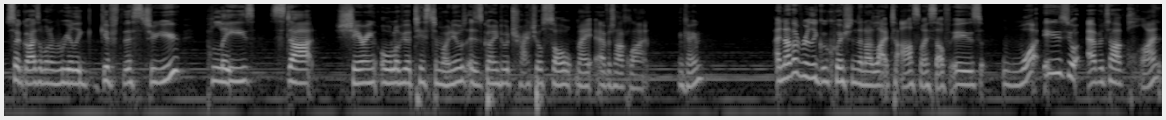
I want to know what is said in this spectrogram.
So guys, I want to really gift this to you. Please start sharing all of your testimonials. It is going to attract your soulmate avatar client. Okay? Another really good question that I'd like to ask myself is what is your avatar client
